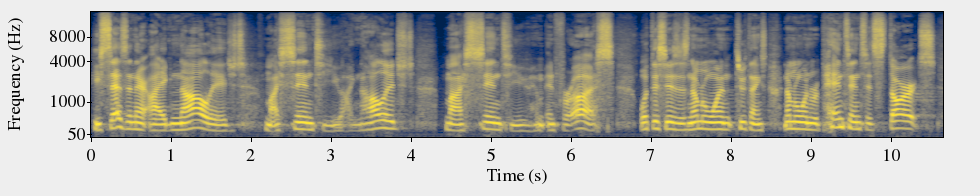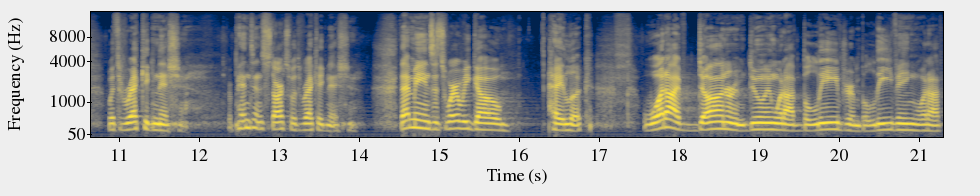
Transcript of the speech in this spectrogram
He says in there, I acknowledged my sin to you. I acknowledged my sin to you. And for us, what this is is number one, two things. Number one, repentance, it starts with recognition. Repentance starts with recognition. That means it's where we go, hey, look, what I've done or am doing, what I've believed or am believing, what I've,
